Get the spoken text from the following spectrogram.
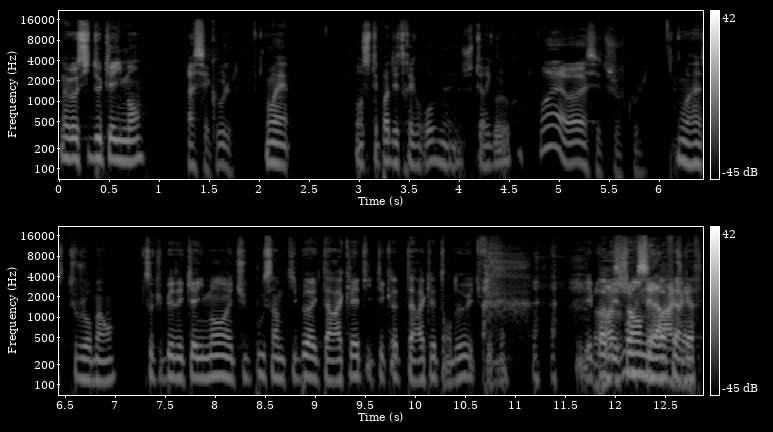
On avait aussi deux caïmans. Ah, c'est cool. Ouais. Bon, c'était pas des très gros, mais c'était rigolo quoi. Ouais, ouais, c'est toujours cool. Ouais, c'est toujours marrant. S'occuper des caïmans et tu le pousses un petit peu avec ta raclette, il t'éclate ta raclette en deux et tu fais bon. Il est pas méchant, mais on va faire gaffe.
